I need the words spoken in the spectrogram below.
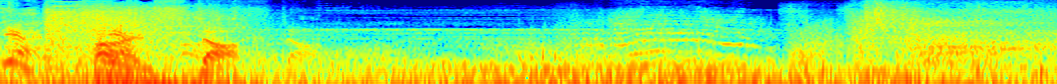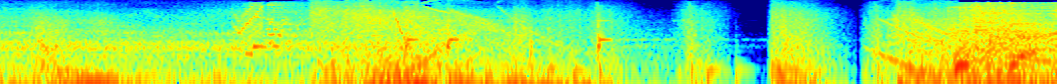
Yeah! Time stop! Yeah!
